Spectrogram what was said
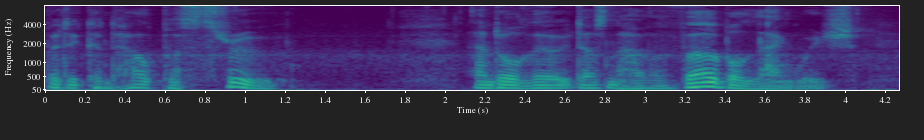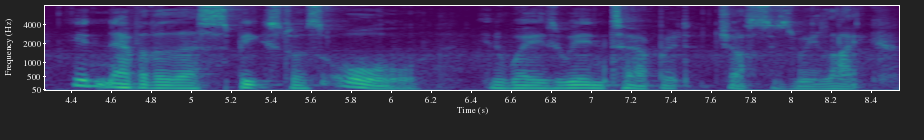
but it can help us through. And although it doesn't have a verbal language, it nevertheless speaks to us all in ways we interpret just as we like.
